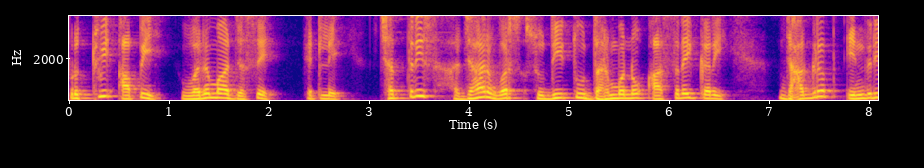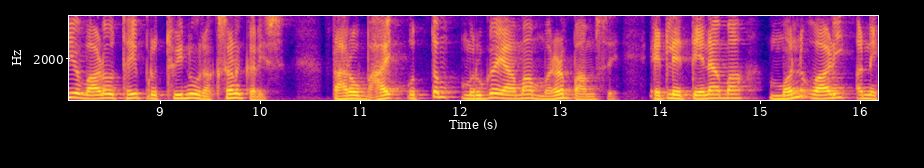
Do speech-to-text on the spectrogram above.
પૃથ્વી આપી વનમાં જશે એટલે છત્રીસ હજાર વર્ષ સુધી તું ધર્મનો આશ્રય કરી જાગ્રત ઇન્દ્રિયવાળો થઈ પૃથ્વીનું રક્ષણ કરીશ. તારો ભાઈ ઉત્તમ મૃગયામાં મરણ પામશે, એટલે તેનામાં મનવાળી અને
